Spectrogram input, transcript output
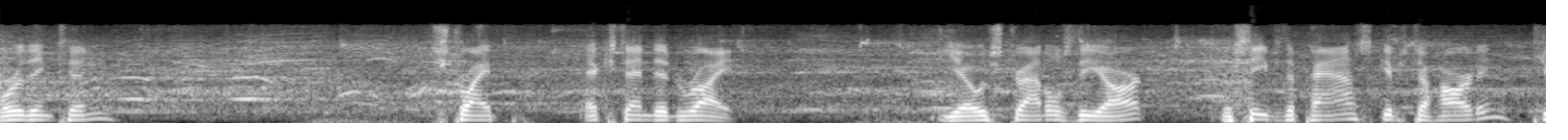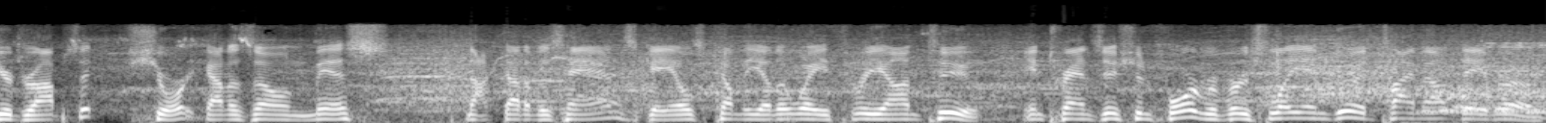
Worthington. Stripe extended right. Yo straddles the arc, receives the pass, gives to Harding. Teardrops it, short, got his own miss. Knocked out of his hands. Gales come the other way, three on two. In transition forward, reverse lay in good. Timeout, Dave Rose.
